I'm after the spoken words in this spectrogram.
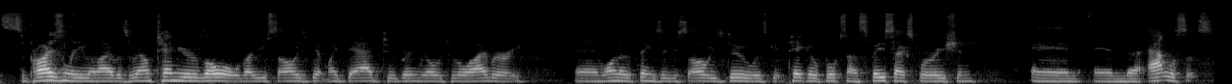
surprisingly, when I was around 10 years old, I used to always get my dad to bring me over to the library, and one of the things I used to always do was get take out books on space exploration and and uh, atlases.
